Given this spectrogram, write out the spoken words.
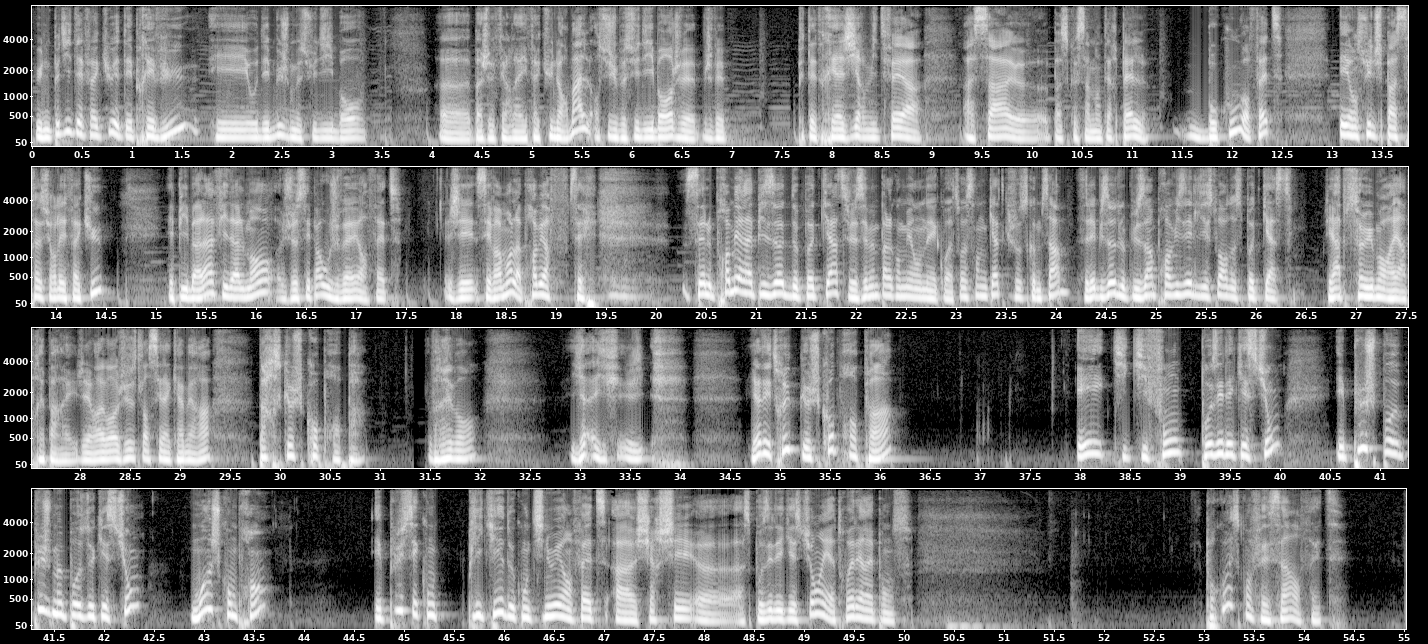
Une petite FAQ était prévue et au début je me suis dit bon, euh, bah, je vais faire la FAQ normale. Ensuite, je me suis dit, bon, je vais peut-être réagir vite fait à, à ça euh, parce que ça m'interpelle beaucoup, en fait. Et ensuite, je passerai sur les FAQ. Et puis, bah là, finalement, je sais pas où je vais, en fait. C'est vraiment la première. C'est le premier épisode de podcast, je sais même pas combien on est, quoi, 64, quelque chose comme ça. C'est l'épisode le plus improvisé de l'histoire de ce podcast. J'ai absolument rien préparé. J'ai vraiment juste lancé la caméra parce que je comprends pas. Vraiment il y a, des trucs que je comprends pas et qui, font poser des questions. Et plus je, plus je me pose de questions, moins je comprends. Et plus c'est compliqué de continuer en fait à chercher, euh, à se poser des questions et à trouver des réponses. Pourquoi est-ce qu'on fait ça en fait?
